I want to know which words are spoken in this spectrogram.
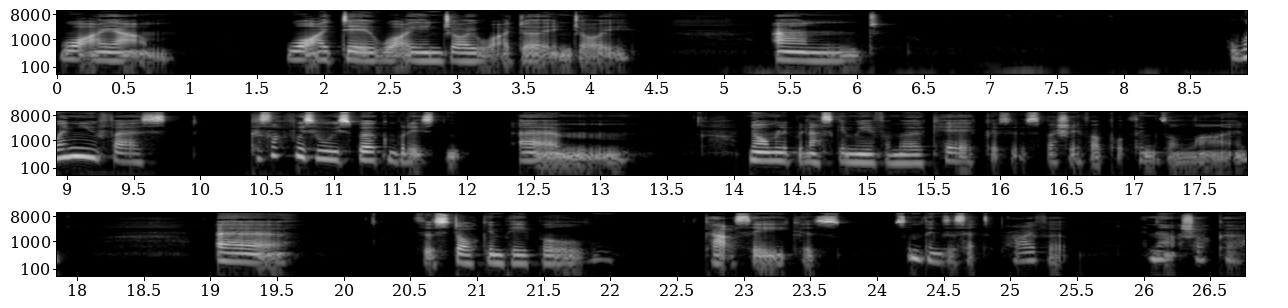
what I am, what I do, what I enjoy, what I don't enjoy. And when you first, because obviously we've spoken, but it's um, normally been asking me if I'm okay, because especially if I put things online, uh, that stalking people can't see because some things are set to private. Isn't that a shocker?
